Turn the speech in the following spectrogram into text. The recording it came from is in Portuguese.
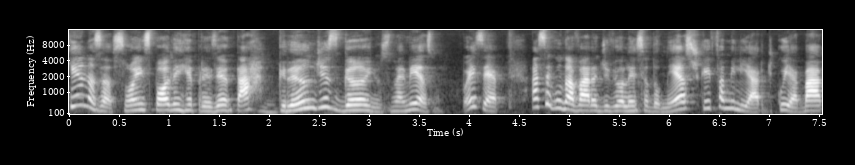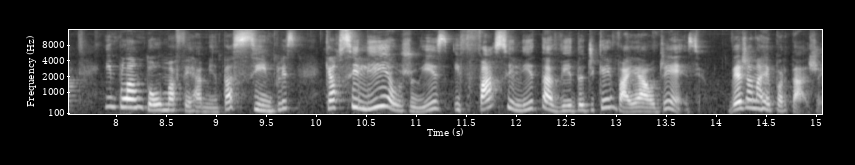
Pequenas ações podem representar grandes ganhos, não é mesmo? Pois é, a segunda vara de violência doméstica e familiar de Cuiabá implantou uma ferramenta simples que auxilia o juiz e facilita a vida de quem vai à audiência. Veja na reportagem.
